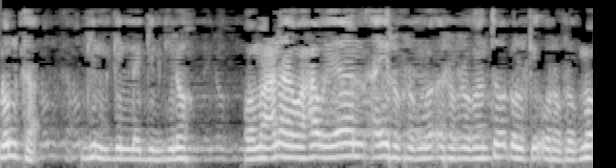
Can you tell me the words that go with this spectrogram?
للك قلقل لقلقله ومعناه وحاويان أي ركرقنتو للك وركرقمو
